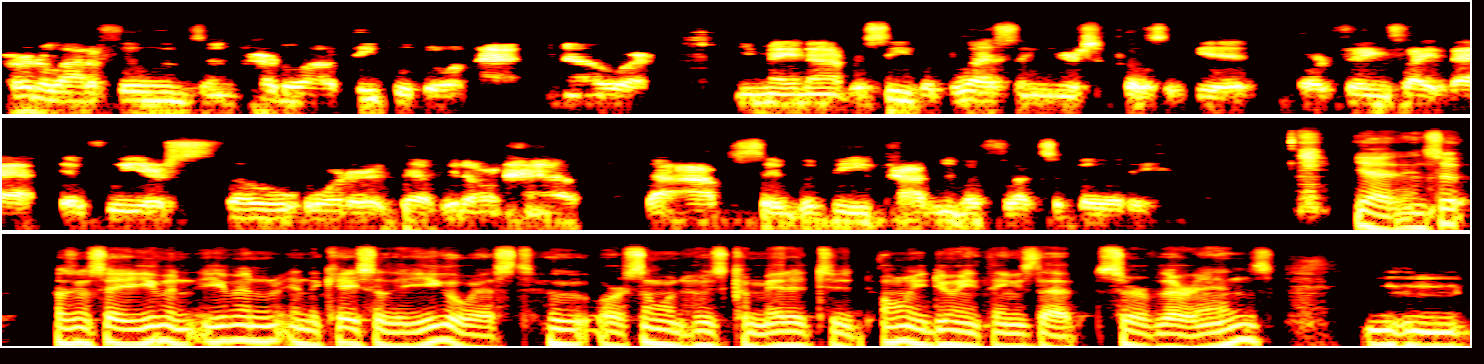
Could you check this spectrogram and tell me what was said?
hurt a lot of feelings and hurt a lot of people doing that, you know, or you may not receive a blessing you're supposed to get or things like that if we are so ordered that we don't have the opposite would be cognitive flexibility. Yeah, and so I was going to say even even in the case of the egoist who or someone who's committed to only doing things that serve their ends, mm-hmm.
